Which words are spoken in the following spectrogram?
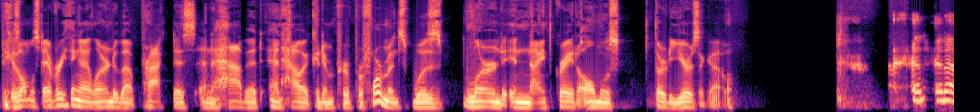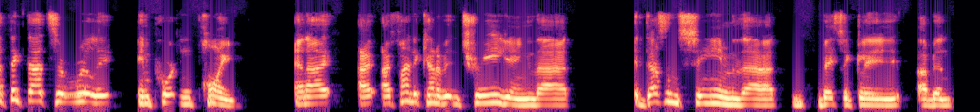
because almost everything I learned about practice and habit and how it could improve performance was learned in ninth grade almost 30 years ago. And, and I think that's a really important point. And I, I, I find it kind of intriguing that it doesn't seem that basically I've been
